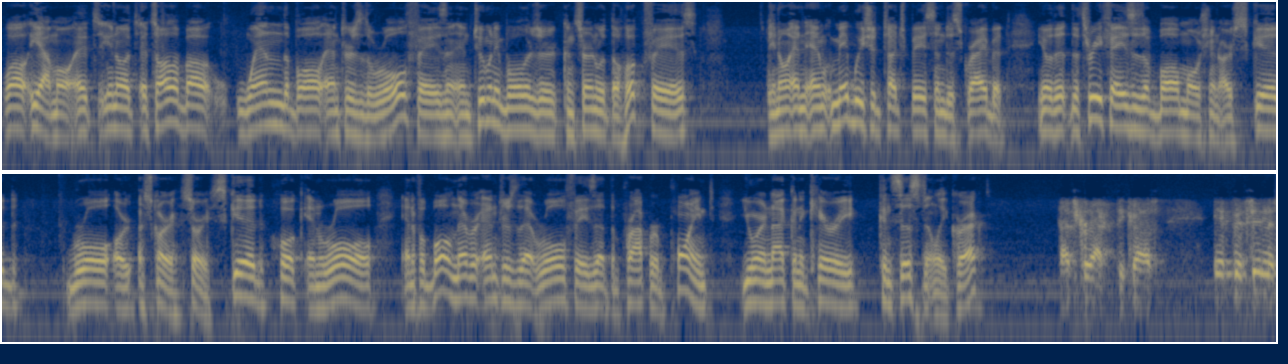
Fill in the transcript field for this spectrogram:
Well, yeah, Mo. It's you know it's, it's all about when the ball enters the roll phase, and, and too many bowlers are concerned with the hook phase. You know, and, and maybe we should touch base and describe it. You know, the, the three phases of ball motion are skid, roll, or uh, sorry, sorry, skid, hook, and roll. And if a ball never enters that roll phase at the proper point, you are not going to carry consistently. Correct? That's correct. Because if it's in the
